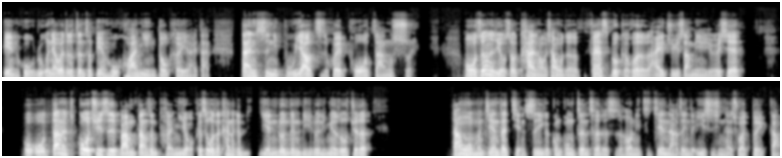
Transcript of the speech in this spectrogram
辩护，如果你要为这个政策辩护，欢迎都可以来谈，但是你不要只会泼脏水。我真的有时候看，好像我的 Facebook 或者 IG 上面有一些，我我当然过去是把他们当成朋友，可是我在看那个言论跟理论里面的时候，觉得，当我们今天在检视一个公共政策的时候，你直接拿着你的意识形态出来对杠，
